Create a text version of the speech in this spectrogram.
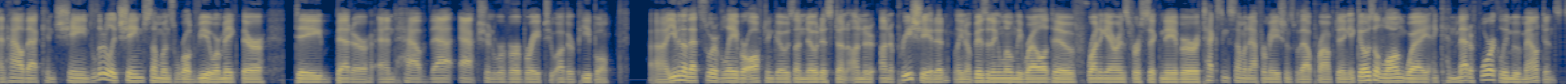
and how that can change, literally change someone's worldview or make their day better and have that action reverberate to other people. Uh, even though that sort of labor often goes unnoticed and un- unappreciated, you know, visiting a lonely relative, running errands for a sick neighbor, texting someone affirmations without prompting, it goes a long way and can metaphorically move mountains.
